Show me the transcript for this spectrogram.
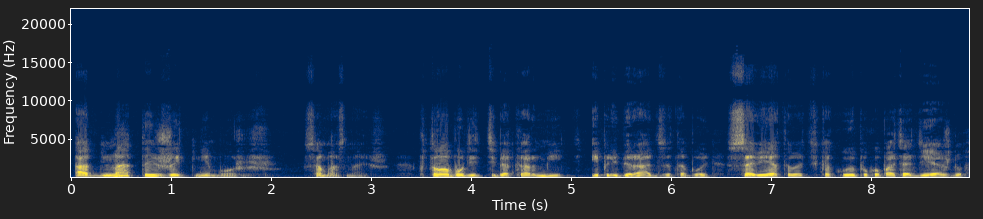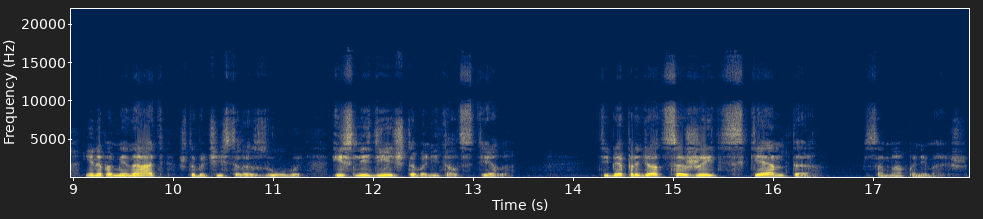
Одна ты жить не можешь, сама знаешь. Кто будет тебя кормить и прибирать за тобой, советовать, какую покупать одежду, и напоминать, чтобы чистила зубы, и следить, чтобы не толстела? Тебе придется жить с кем-то, сама понимаешь.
